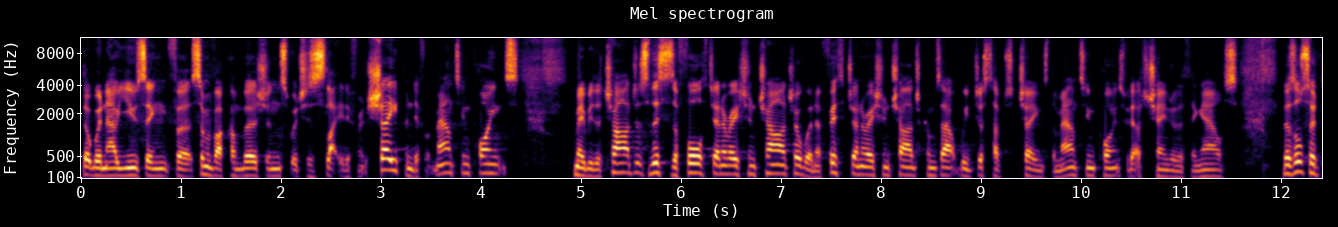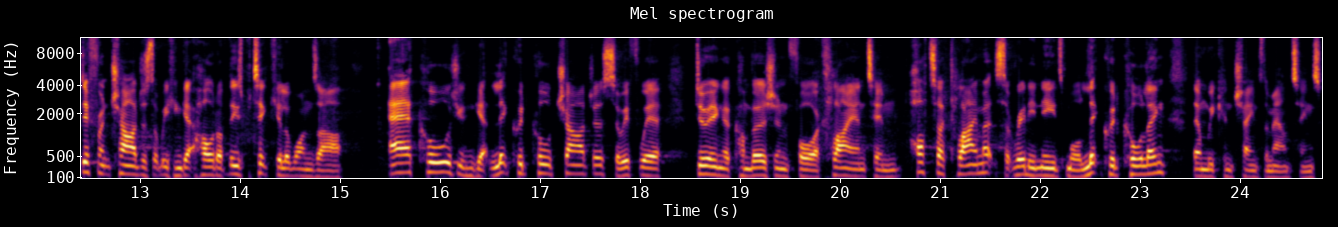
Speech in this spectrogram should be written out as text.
that we're now using for some of our conversions, which is slightly different shape and different mounting points. Maybe the charger. So this is a fourth generation charger. When a fifth generation charger comes out, we just have to change the mounting points. We don't have to change anything else. There's also different chargers that we can get hold of. These particular ones are air cooled, you can get liquid cooled chargers. So if we're doing a conversion for a client in hotter climates that really needs more liquid cooling, then we can change the mountings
